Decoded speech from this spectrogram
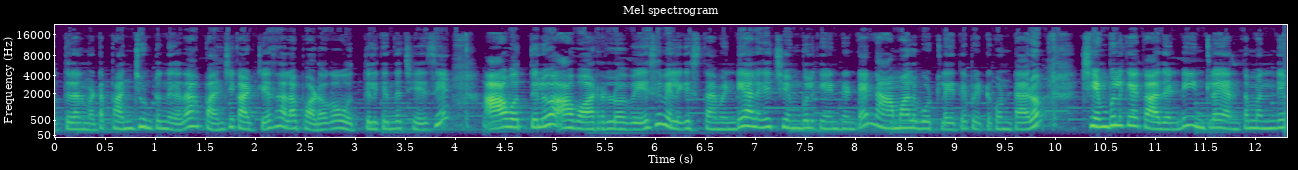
ఒత్తులు అనమాట పంచి ఉంటుంది కదా ఆ పంచి కట్ చేసి అలా పొడవుగా ఒత్తుల కింద చేసి ఆ ఒత్తులు ఆ వాటర్లో వేసి వెలిగిస్తామండి. అలాగే చెంబులకి ఏంటంటే నామాల బొట్లు అయితే పెట్టుకుంటారు. చెంబులకే కాదండి ఇంట్లో ఎంతమంది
